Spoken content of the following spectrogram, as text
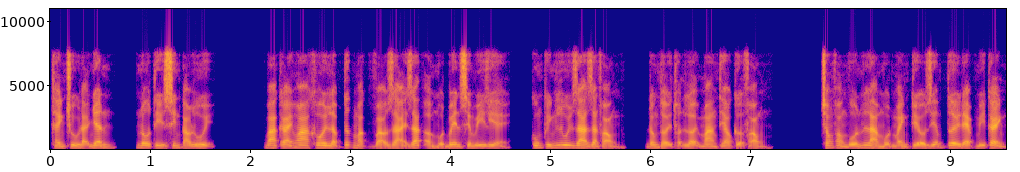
thành chủ đại nhân, nô tỷ xin cáo lui ba cái hoa khôi lập tức mặc vào giải rác ở một bên xiêm y dỉa cung kính lui ra gian phòng, đồng thời thuận lợi mang theo cửa phòng. Trong phòng vốn là một mảnh tiểu diễm tươi đẹp mỹ cảnh,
